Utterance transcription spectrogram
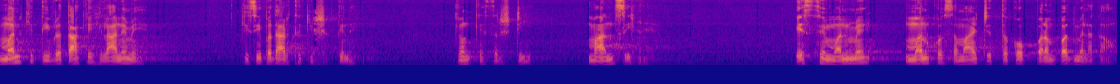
मन की तीव्रता के हिलाने में किसी पदार्थ की शक्ति नहीं। क्योंकि सृष्टि मानसी है। इससे मन में, मन को समाये चित्त को परम पद में लगाओ।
